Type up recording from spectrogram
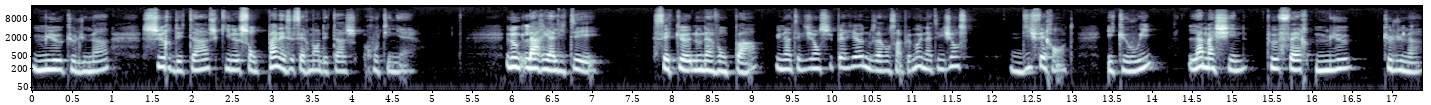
mieux que l'humain sur des tâches qui ne sont pas nécessairement des tâches routinières. donc la réalité, c'est que nous n'avons pas une intelligence supérieure, nous avons simplement une intelligence différente. Et que oui, la machine peut faire mieux que l'humain.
